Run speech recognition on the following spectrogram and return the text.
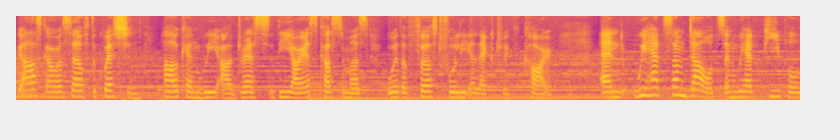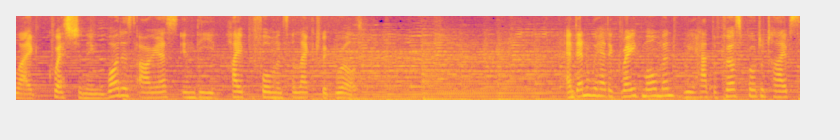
We ask ourselves the question how can we address the RS customers with a first fully electric car? And we had some doubts, and we had people like questioning what is RS in the high performance electric world? And then we had a great moment. We had the first prototypes.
